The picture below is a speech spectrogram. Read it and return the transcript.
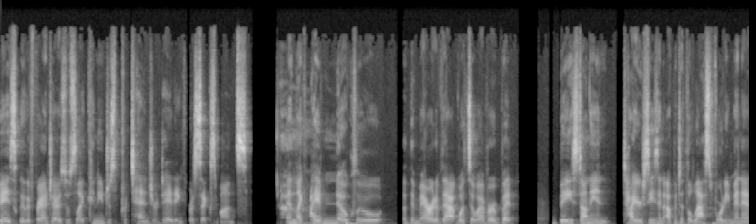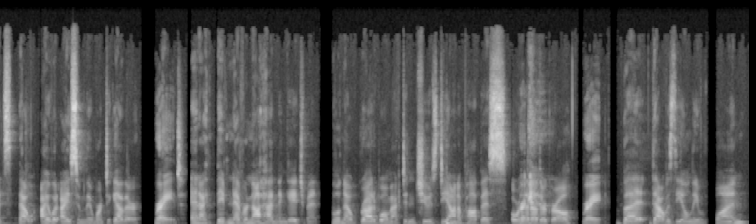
basically the franchise was like, can you just pretend you're dating for six months? And like I have ah. no clue of the merit of that whatsoever. But based on the entire season up until the last forty minutes, that I would I assume they weren't together Right. and I they've never not had an engagement. Well, no, Brad Womack didn't choose Deanna Pappas or Right. that other girl, Right. but that was the only one.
